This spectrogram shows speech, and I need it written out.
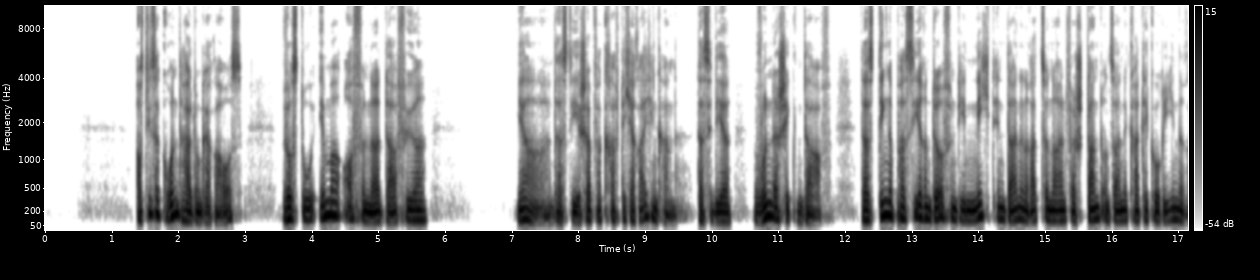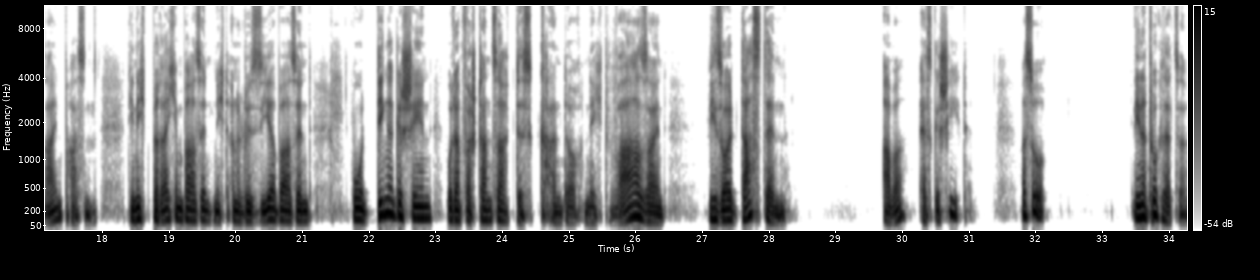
Aus dieser Grundhaltung heraus wirst du immer offener dafür, ja, dass die Schöpferkraft dich erreichen kann, dass sie dir Wunder schicken darf, dass Dinge passieren dürfen, die nicht in deinen rationalen Verstand und seine Kategorien reinpassen, die nicht berechenbar sind, nicht analysierbar sind, wo Dinge geschehen, wo dein Verstand sagt, das kann doch nicht wahr sein. Wie soll das denn? Aber es geschieht. Weißt du, die Naturgesetze,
